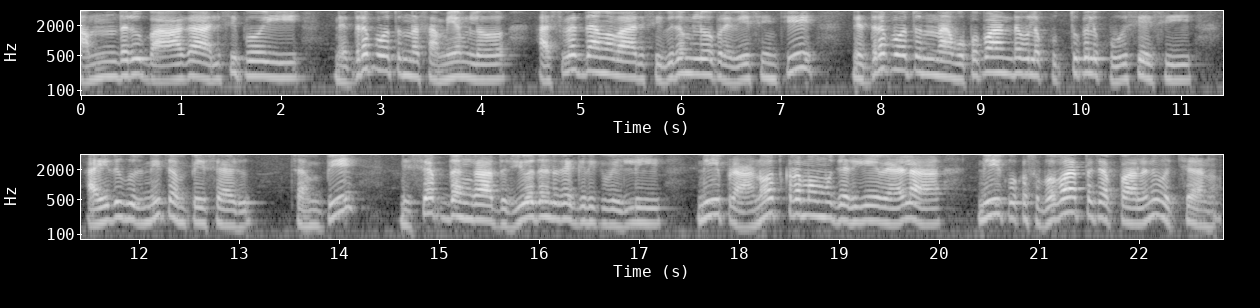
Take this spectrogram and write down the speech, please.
అందరూ బాగా అలసిపోయి నిద్రపోతున్న సమయంలో అశ్వత్థామ వారి శిబిరంలో ప్రవేశించి నిద్రపోతున్న ఉప పాండవుల కుత్తుకలు కోసేసి ఐదుగురిని చంపేశాడు. చంపి నిశ్శబ్దంగా దుర్యోధను దగ్గరికి వెళ్ళి నీ ప్రాణోత్క్రమము జరిగే వేళ నీకు ఒక శుభవార్త చెప్పాలని వచ్చాను.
